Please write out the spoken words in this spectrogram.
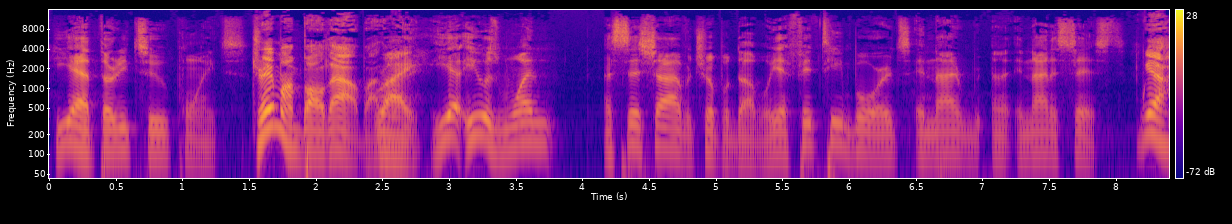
He had 32 points. Draymond balled out by the way. Right. He he was one assist shy of a triple double. He had 15 boards and nine uh, and nine assists. Yeah,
